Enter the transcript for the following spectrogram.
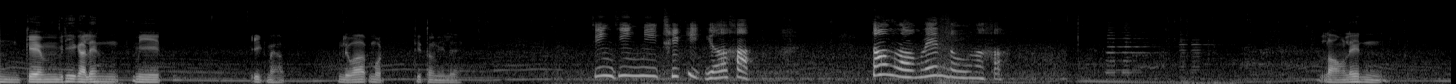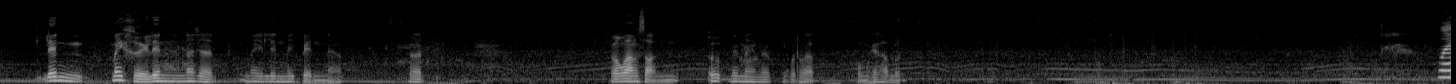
ม เกมวิธีการเล่นมีอีกไหมครับ หรือว่าหมดที่ตรงนี้เลย จริง ๆ มีทริคอีกเยอะค่ะ ต้องลองเล่นดูนะคะ ลองเล่น เล่นไม่เคยเล่นน่าจะไม่เล่นไม่เป็นนะครับก็ว่างๆสอน เออไม่ไม่ไม่ผมขอโทษครับผมแค่ขับรถ ไว้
